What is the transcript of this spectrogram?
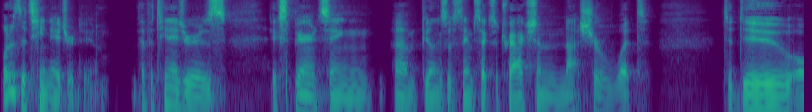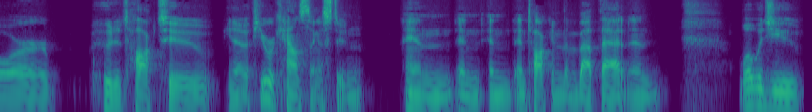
What does a teenager do? If a teenager is experiencing um, feelings of same sex attraction, not sure what to do or who to talk to, you know, if you were counseling a student and and and and talking to them about that, and what would you,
